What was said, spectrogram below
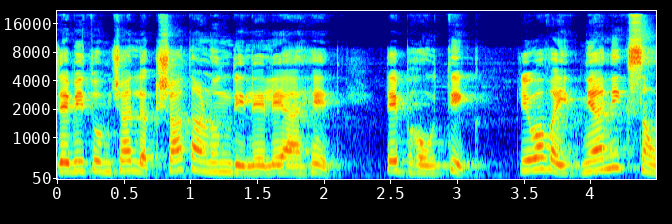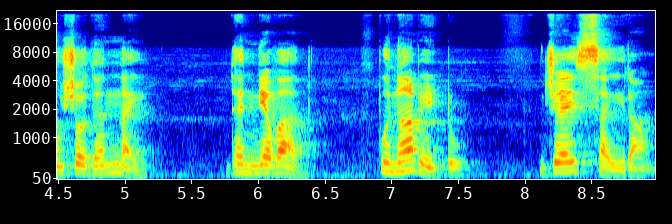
जे मी तुमच्या लक्षात आणून दिलेले आहेत ते भौतिक किंवा वैज्ञानिक संशोधन नाही. धन्यवाद. पुन्हा भेटू. जय साईराम.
